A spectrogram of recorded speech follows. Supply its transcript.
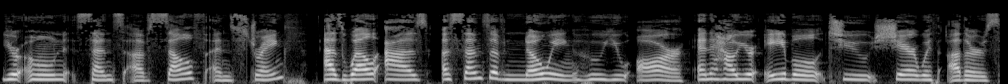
your own sense of self and strength as well as a sense of knowing who you are and how you're able to share with others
